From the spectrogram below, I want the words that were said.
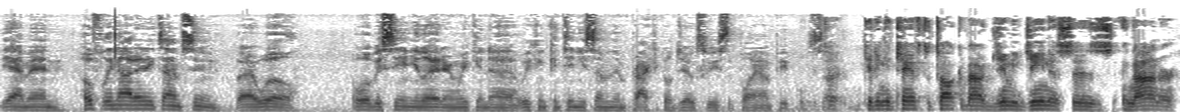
yeah, man, hopefully not anytime soon, but I will we'll be seeing you later, and we can uh, we can continue some of them practical jokes we used to play on people. So, getting a chance to talk about Jimmy Genus is an honor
